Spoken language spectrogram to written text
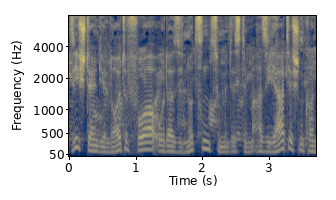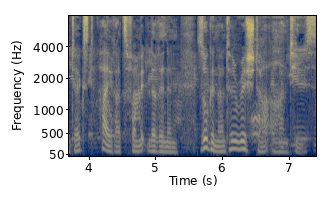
Sie stellen dir Leute vor oder sie nutzen, zumindest im asiatischen Kontext, Heiratsvermittlerinnen, sogenannte Rishta-Aunties.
